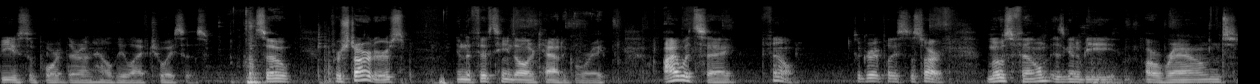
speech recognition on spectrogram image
that you support their unhealthy life choices. So, for starters, in the fifteen dollar category, I would say film. It's a great place to start. Most film is going to be around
